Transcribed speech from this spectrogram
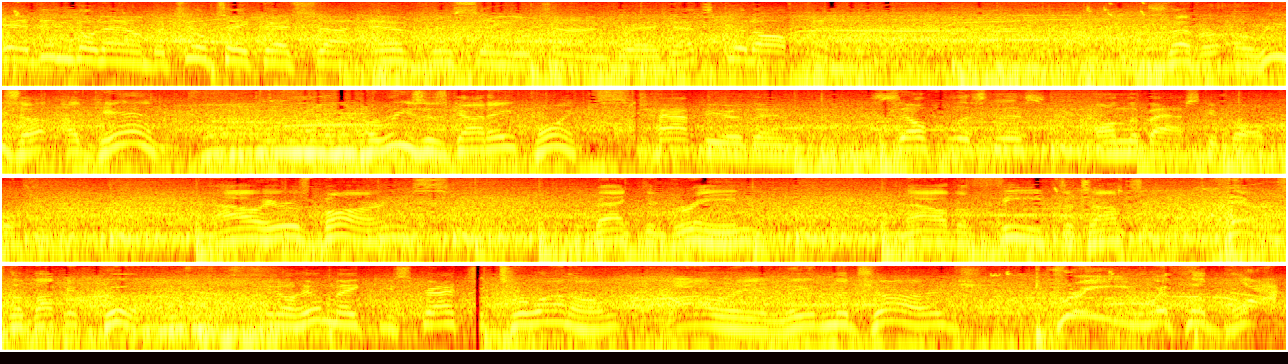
Yeah, it didn't go down, but you'll take that shot every single time, Greg. That's good offense. Trevor Ariza again. Ariza's got eight points. Happier than selflessness on the basketball court. Now here's Barnes. Back to Green. Now the feed to Thompson. There's the bucket. Good. You know, he'll make you scratch. Toronto. Lowry leading the charge. Green with the block.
